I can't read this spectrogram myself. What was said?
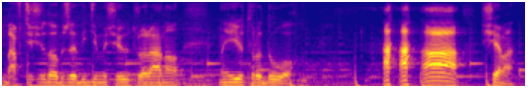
Bawcie się dobrze, widzimy się jutro rano. No i jutro duo. Ha, ha, ha. Siema.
